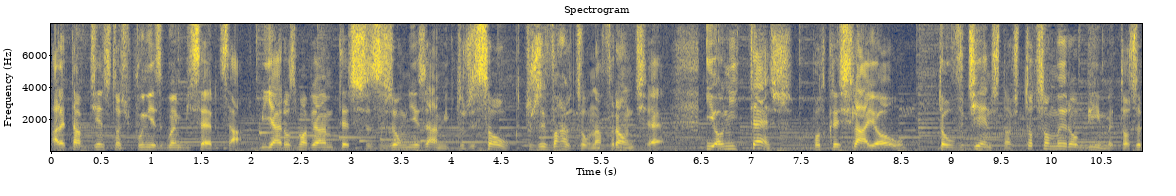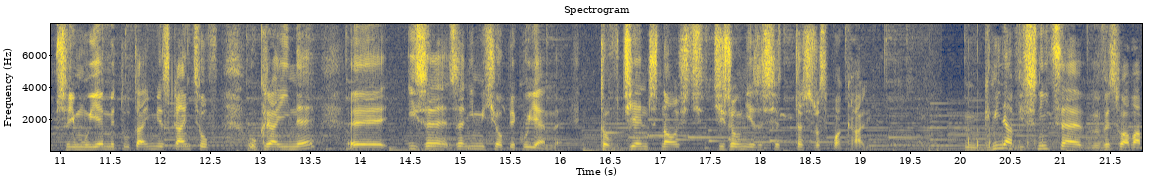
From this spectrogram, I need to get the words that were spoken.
ale ta wdzięczność płynie z głębi serca. Ja rozmawiałem też z żołnierzami, którzy są, którzy walczą na froncie i oni też podkreślają tą wdzięczność, to co my robimy, to, że przyjmujemy tutaj mieszkańców Ukrainy yy, i że, że nimi się opiekujemy. To wdzięczność, ci żołnierze się też rozpłakali. Gmina Wisznice wysłała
